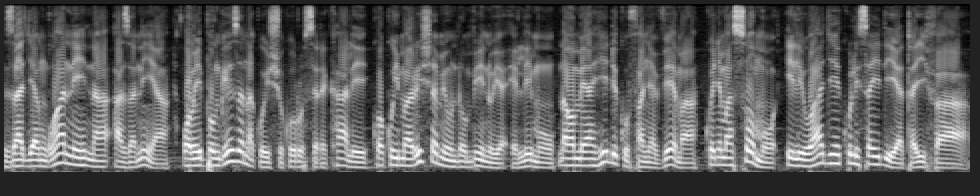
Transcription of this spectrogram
za Jangwani na Azania wameipongeza na kuishukuru serikali kwa kuimarisha miundombinu ya elimu na wameahidi kufanya vyema kwenye masomo ili waje kulisaidia taifa.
